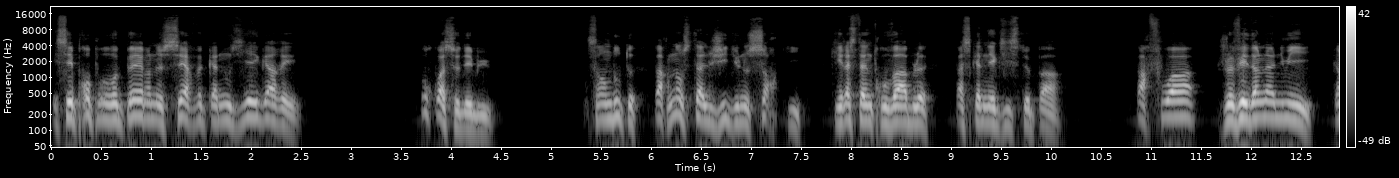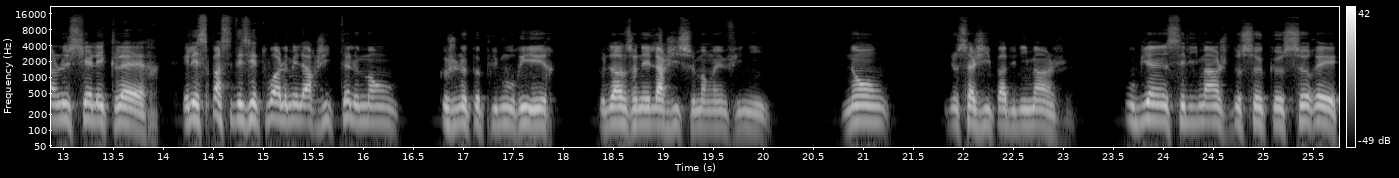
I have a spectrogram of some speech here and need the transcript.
et ses propres repères ne servent qu'à nous y égarer. Pourquoi ce début? Sans doute par nostalgie d'une sortie qui reste introuvable parce qu'elle n'existe pas. Parfois, je vais dans la nuit, quand le ciel est clair, et l'espace des étoiles m'élargit tellement que je ne peux plus mourir que dans un élargissement infini. Non, il ne s'agit pas d'une image, ou bien c'est l'image de ce que serait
